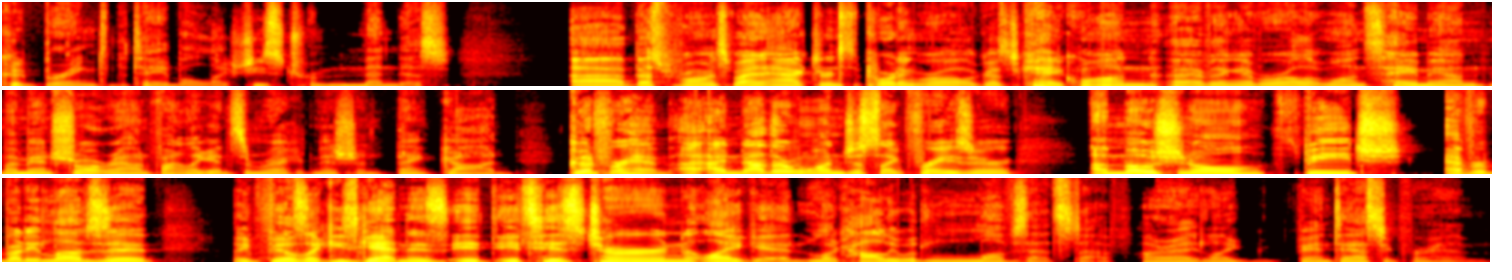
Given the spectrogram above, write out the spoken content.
could bring to the table. Like she's tremendous. Uh, best performance by an actor in supporting role goes to Ke Quan, Uh, Everything Everywhere All at Once. Hey man, my man, short round, finally getting some recognition. Thank God. Good for him. A- another one just like Fraser. Emotional speech. Everybody loves it. It feels like he's getting his. It, it's his turn. Like uh, look, Hollywood loves that stuff. All right, like fantastic for him.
